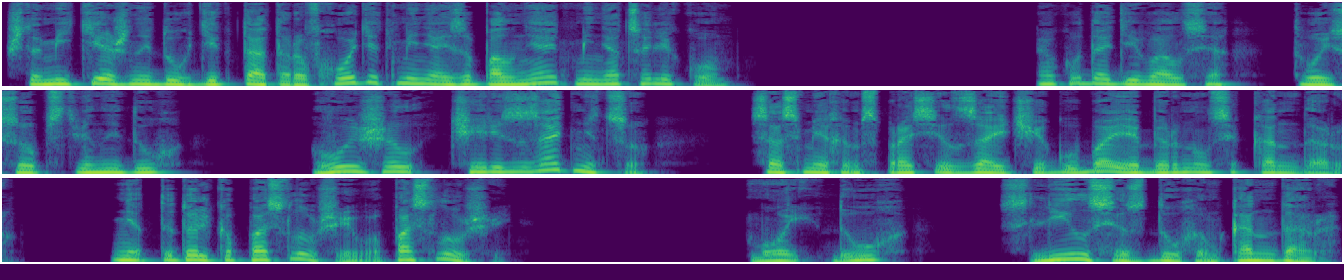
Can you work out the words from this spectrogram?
что мятежный дух диктатора входит в меня и заполняет меня целиком. А куда девался твой собственный дух? Вышел через задницу? Со смехом спросил зайчья губа и обернулся к Кандару. Нет, ты только послушай его, послушай. Мой дух слился с духом Кандара,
